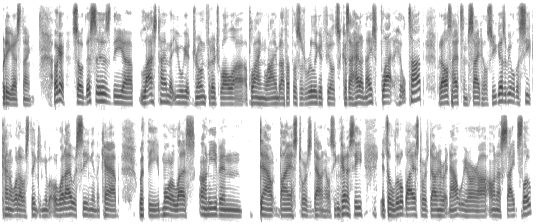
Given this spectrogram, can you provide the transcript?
What do you guys think? Okay, so this is the uh, last time that you will get drone footage while uh, applying lime, but I thought this was really good fields because I had a nice flat hilltop, but I also had some side hills. So you guys will be able to see kind of what I was thinking about or what I was seeing in the cab with the more or less uneven down bias towards downhill. So you can kind of see it's a little biased towards downhill right now. We are uh, on a side slope.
